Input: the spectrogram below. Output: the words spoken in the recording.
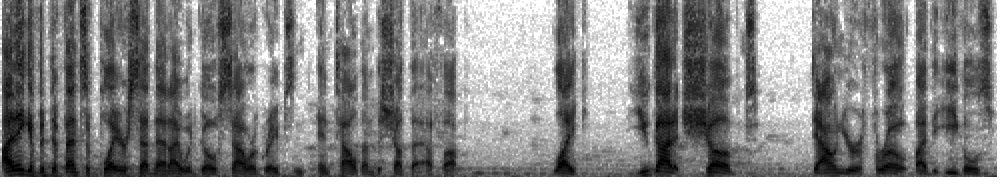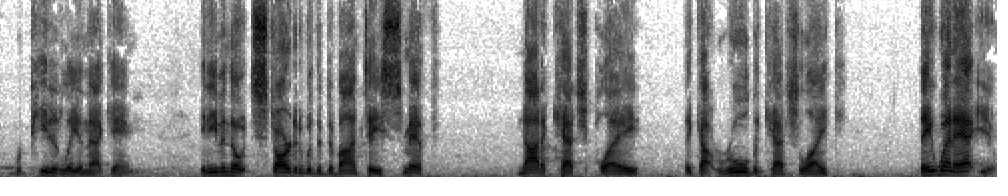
I think if a defensive player said that, I would go sour grapes and, and tell them to shut the F up. Like, you got it shoved down your throat by the Eagles repeatedly in that game. And even though it started with the DeVonta Smith, not a catch play that got ruled a catch, like they went at you.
